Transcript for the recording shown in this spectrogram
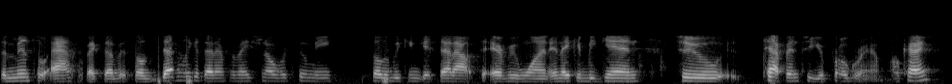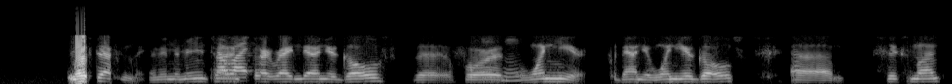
the mental aspect of it. So definitely get that information over to me so that we can get that out to everyone and they can begin to tap into your program. Okay? Most definitely. And in the meantime, right. start writing down your goals the, for mm-hmm. one year. Put down your one year goals um, six months,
